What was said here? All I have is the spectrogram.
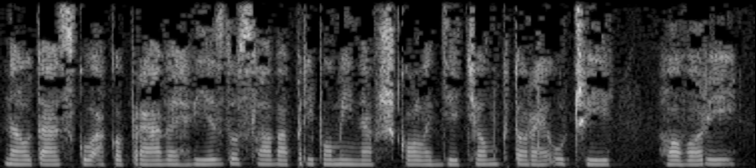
Na otázku, ako práve Hviezdoslava pripomína v škole deťom, ktoré učí, hovorí –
